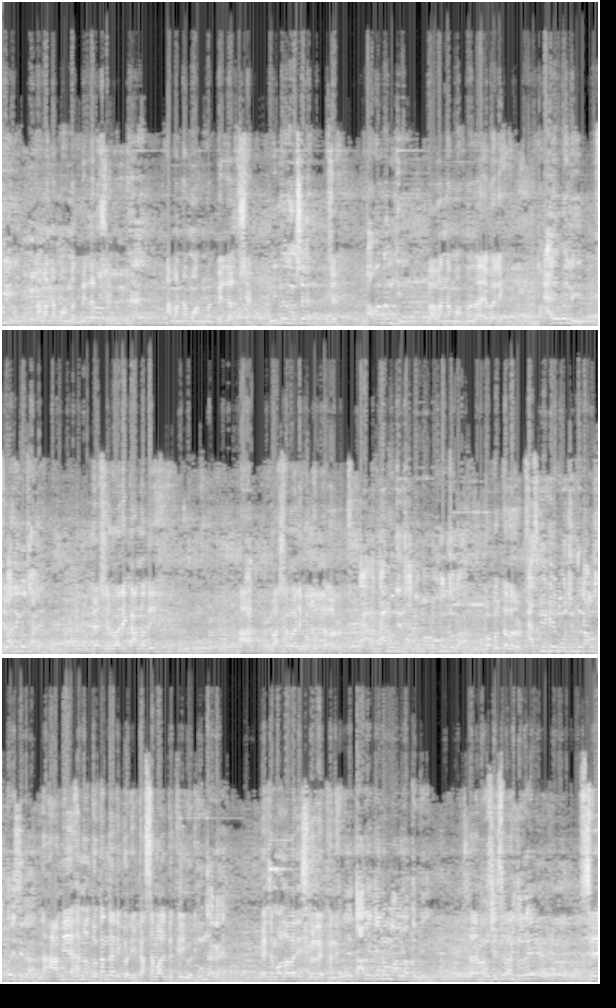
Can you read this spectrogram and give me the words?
কি? কি? কি? আমার নাম মোহাম্মদ বিল্লাল হোসেন। হ্যাঁ? আমার নাম মোহাম্মদ বিল্লাল হোসেন। বিল্লাল হোসেন? জি। বাবার নাম কি? বাবার নাম মোহাম্মদ আয়েব আলী। আয়ব আলী। বাড়ি কোথায়? দেশের বাড়ি কানদি। আর বাসা বাড়ি বকুলতলা রোড। কা- কানুদি থাকো বা বকুলতলা? বকুলতলা রোড। আজকে গিয়ে মসজিদে নামাজ পড়তে না আমি এখানে দোকানদারি করি কাঁচামাল বিক্রি করি। কোন জায়গায়? এই যে মোল্লাবাড়ি স্কুলের এখানে। তাহলে তারে কেন মারলা তুমি মসজিদের ভিতরে? সে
